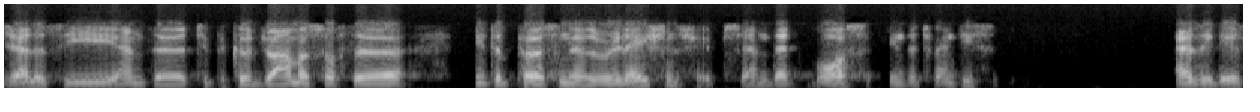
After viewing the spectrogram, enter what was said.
jealousy, and the typical dramas of the interpersonal relationships, and that was in the 20s as it is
